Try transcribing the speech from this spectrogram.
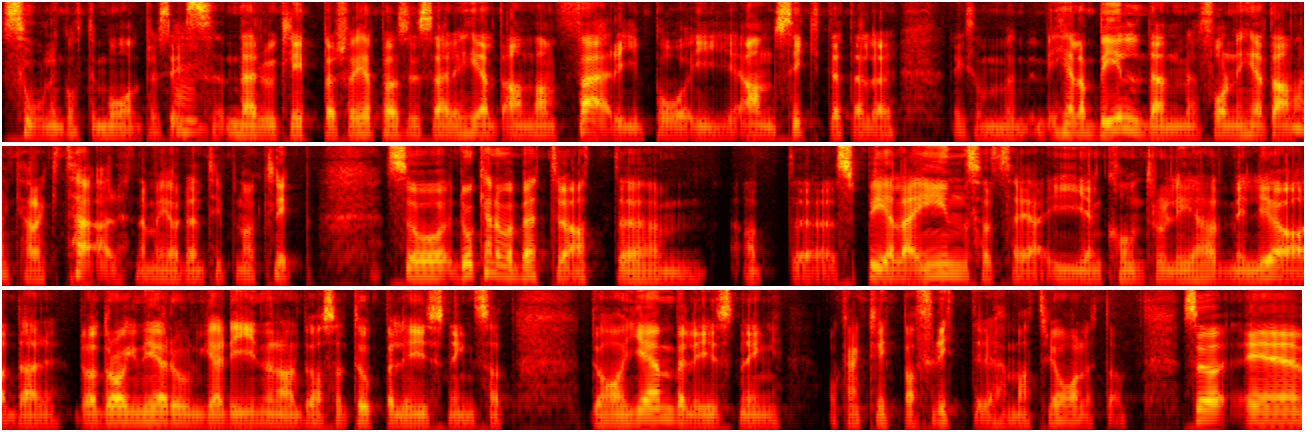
solen gått i moln precis. När du klipper så helt plötsligt så är det helt annan färg på i ansiktet eller liksom hela bilden får en helt annan karaktär när man gör den typen av klipp. Så då kan det vara bättre att, ehm, att eh, spela in så att säga i en kontrollerad miljö där du har dragit ner rullgardinerna, du har satt upp belysning så att du har jämn belysning och kan klippa fritt i det här materialet. Då. Så eh,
